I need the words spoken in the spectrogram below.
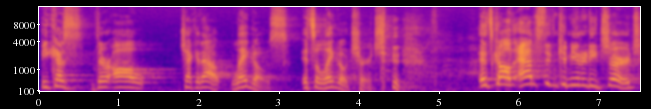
Because they're all, check it out, Legos. It's a Lego church. it's called Abston Community Church.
